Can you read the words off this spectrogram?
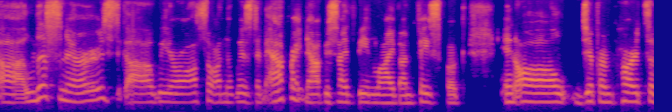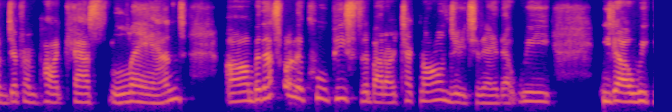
uh, listeners, uh, we are also on the Wisdom app right now, besides being live on Facebook in all different parts of different podcast land. Um, but that's one of the cool pieces about our technology today that we, you know, we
